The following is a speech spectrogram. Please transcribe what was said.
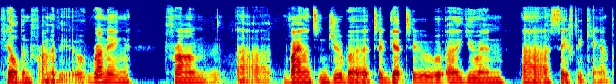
killed in front of you, running from uh, violence in Juba to get to a UN uh, safety camp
